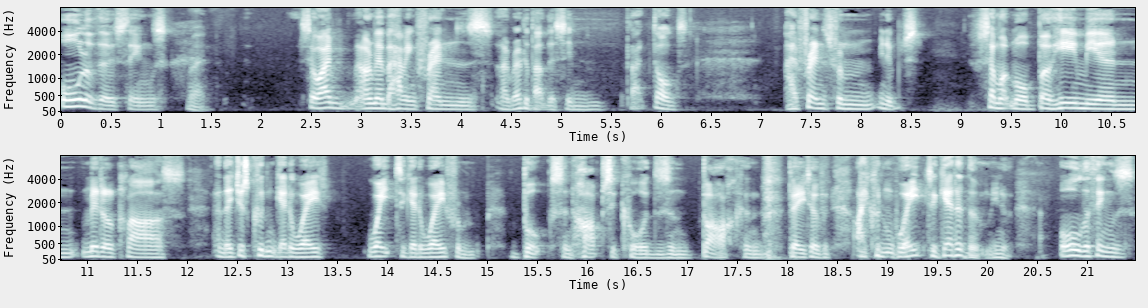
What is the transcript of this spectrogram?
All of those things right. so I, I remember having friends. I wrote about this in Black Dogs. I had friends from you know somewhat more bohemian, middle class, and they just couldn't get away, wait to get away from books and harpsichords and Bach and Beethoven. I couldn't wait to get at them. You know, all the things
